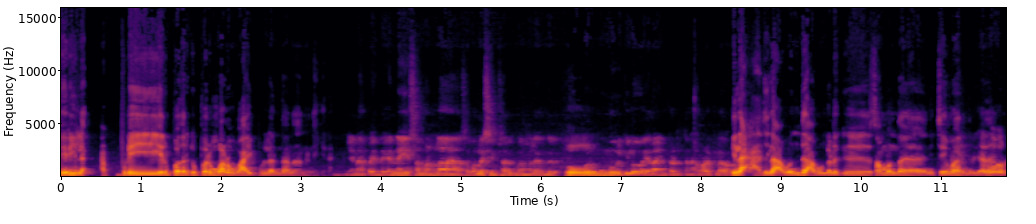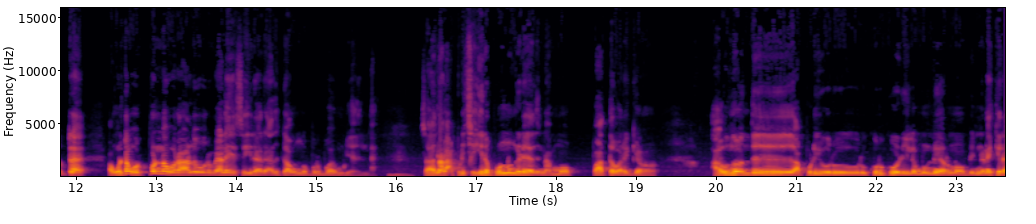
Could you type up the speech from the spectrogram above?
தெரியல. அப்படி இருப்பதற்கு பெரும்பாலும் வாய்ப்பு இல்லைன்னு தான் நான் நினைக்கிறேன். ஏன்னா இப்போ இந்த எண்ணெய் சம்மன்லாம் வரலட்சுமி சரத்குமார் மேல இருந்து. ம். ஒரு முந்நூறு கிலோ எராயின் கடத்தின வழக்கில் இல்லை அதில் வந்து அவங்களுக்கு சம்மந்தம் நிச்சயமாக இருந்திருக்காது அவர்கிட்ட அவங்கள்ட்ட ஒர்க் பண்ண ஒரு ஆள் ஒரு வேலையை செய்கிறாரு அதுக்கு அவங்க பொறுப்பாக முடியாது இல்லை. ஸோ அதனால் அப்படி செய்கிற பொண்ணும் கிடையாது. நம்ம பார்த்த வரைக்கும் அவங்க வந்து அப்படி ஒரு ஒரு குறுக்கு வழியில் முன்னேறணும் அப்படின்னு நினைக்கிற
